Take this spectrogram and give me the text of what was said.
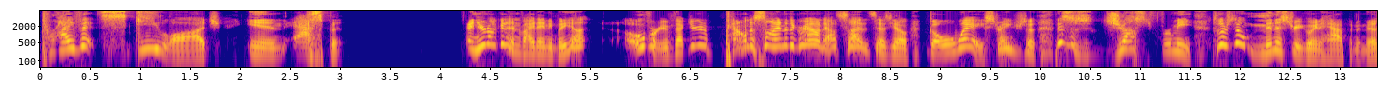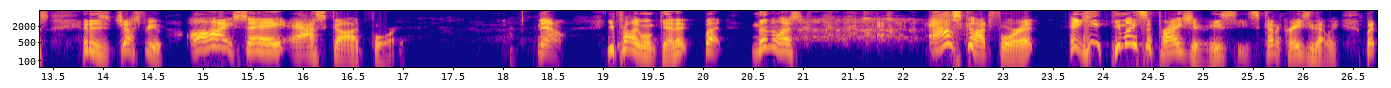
private ski lodge in Aspen, and you're not going to invite anybody uh, over. In fact, you're going to pound a sign on the ground outside that says, you know, go away, strangers. This is just for me. So there's no ministry going to happen in this. It is just for you. I say ask God for it. Now, you probably won't get it, but nonetheless, ask God for it. Hey, he, he might surprise you. He's, he's kind of crazy that way, but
